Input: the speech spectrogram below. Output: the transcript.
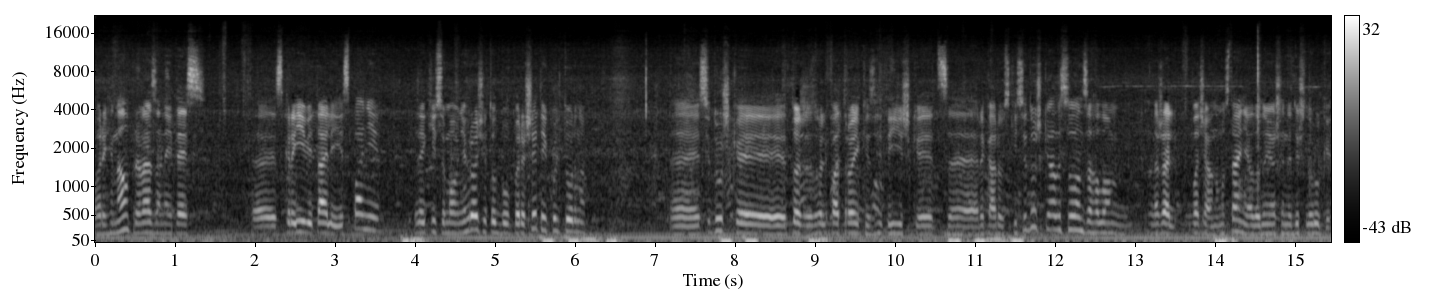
Оригінал привезений десь е, з країв Італії і Іспанії за якісь умовні гроші. Тут був перешитий культурно. Е, сідушки теж з гольфа тройки, з GTI-шки, це рекаровські сідушки, але салон загалом, на жаль, в плачевному стані, але до нього ще не дійшли руки.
